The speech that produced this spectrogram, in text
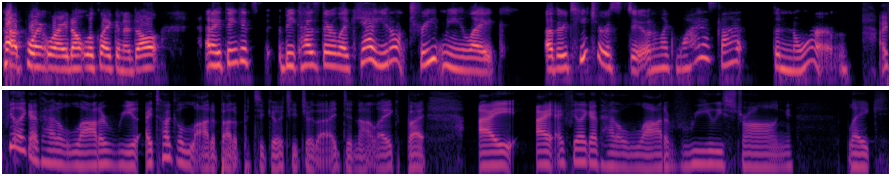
that point where I don't look like an adult. And I think it's because they're like, yeah, you don't treat me like other teachers do. And I'm like, why is that the norm? I feel like I've had a lot of real. I talk a lot about a particular teacher that I did not like, but I I, I feel like I've had a lot of really strong, like,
